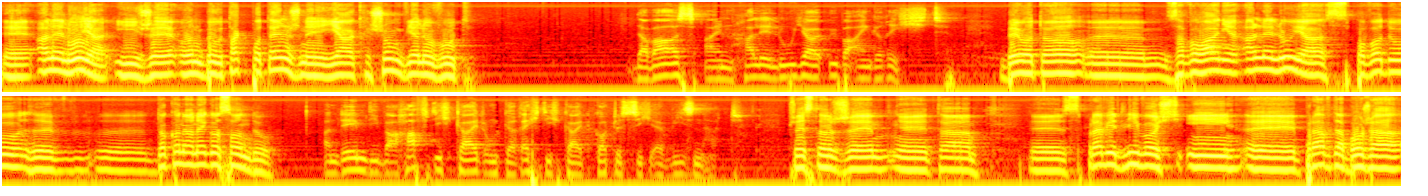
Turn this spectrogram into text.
e, Aleluja i że on był tak potężny jak szum wielu wód. Da war es ein Halleluja über ein Gericht. Było to e, zawołanie Alleluja z powodu e, e, dokonanego sądu, an dem die Wahrhaftigkeit und Gerechtigkeit Gottes sich erwiesen hat. Przez to, że e, ta e, sprawiedliwość i e, prawda Boża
